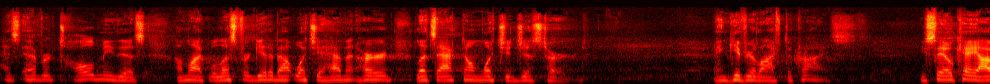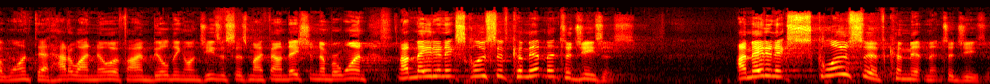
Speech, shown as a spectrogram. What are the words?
has ever told me this. I'm like, well, let's forget about what you haven't heard. Let's act on what you just heard and give your life to Christ. You say, okay, I want that. How do I know if I'm building on Jesus as my foundation? Number one, I've made an exclusive commitment to Jesus. I made an exclusive commitment to Jesus.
